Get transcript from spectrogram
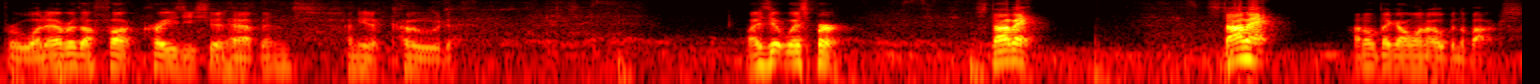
For whatever the fuck crazy shit happened. I need a code. Why is it whisper? Stop it! Stop it! I don't think I want to open the box.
